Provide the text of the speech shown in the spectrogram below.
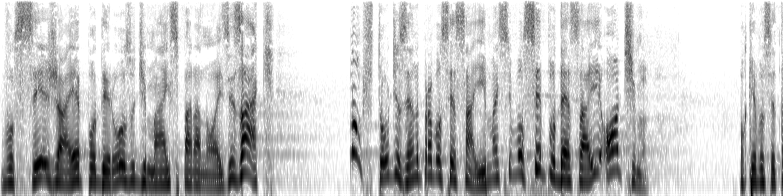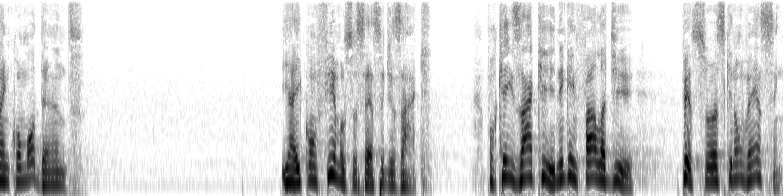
Você já é poderoso demais para nós. Isaac, não estou dizendo para você sair, mas se você puder sair, ótimo porque você está incomodando. E aí confirma o sucesso de Isaac. Porque Isaac, ninguém fala de pessoas que não vencem.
